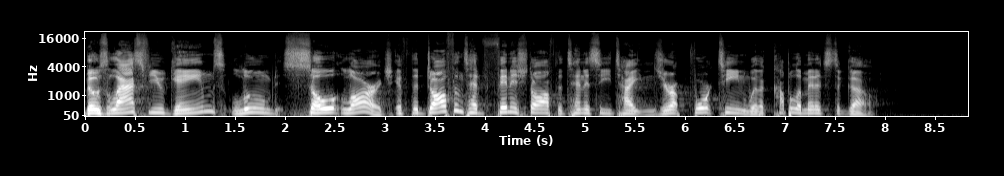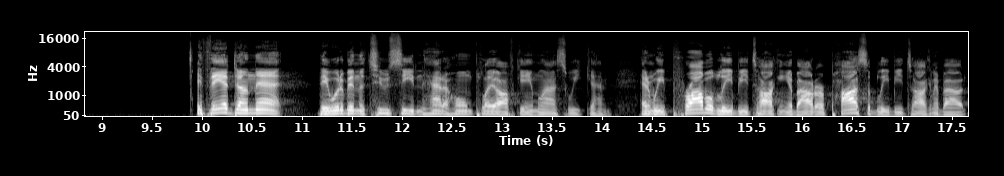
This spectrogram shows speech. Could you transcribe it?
Those last few games loomed so large. If the Dolphins had finished off the Tennessee Titans, you're up 14 with a couple of minutes to go. If they had done that, they would have been the two seed and had a home playoff game last weekend. And we probably be talking about, or possibly be talking about,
